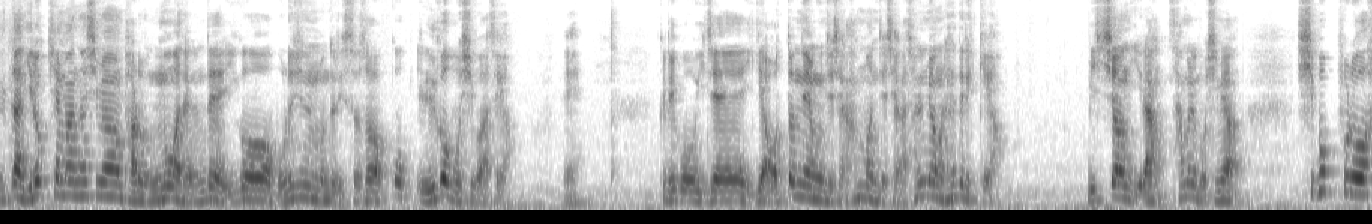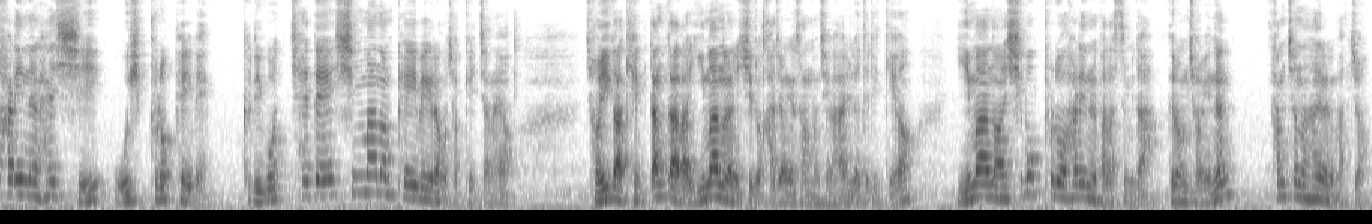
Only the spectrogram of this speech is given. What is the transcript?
일단 이렇게만 하시면 바로 응모가 되는데 이거 모르시는 분들이 있어서 꼭 읽어보시고 하세요. 예. 그리고 이제 이게 어떤 내용인지 제가 한번 이제 제가 설명을 해드릴게요. 미션 2랑 3을 보시면 15% 할인을 할 시 50% 페이백 그리고 최대 10만원 페이백이라고 적혀 있잖아요. 저희가 객단가가 2만원시로 가정해서 한번 제가 알려드릴게요. 2만원 15% 할인을 받았습니다. 그럼 저희는 3천원 할인을 받죠.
